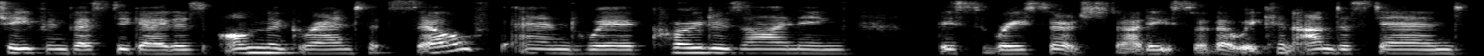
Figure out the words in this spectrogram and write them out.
chief investigators on the grant itself, and we're co-designing this research study so that we can understand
